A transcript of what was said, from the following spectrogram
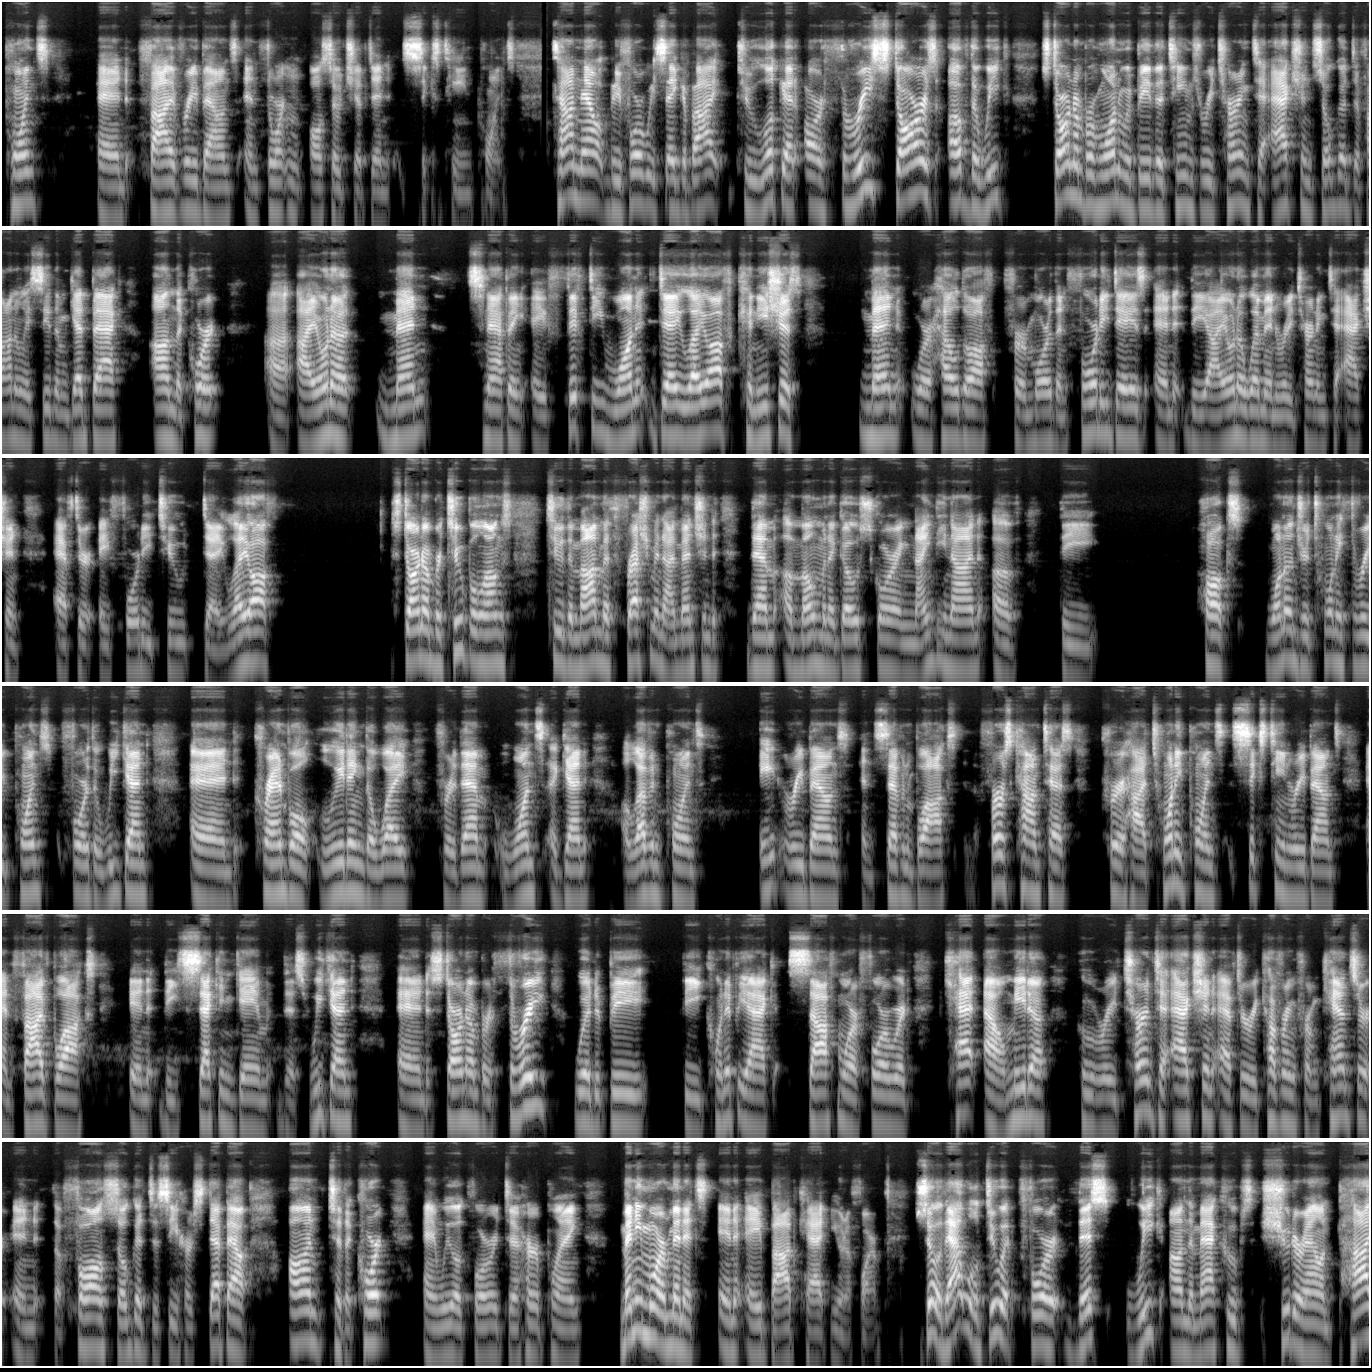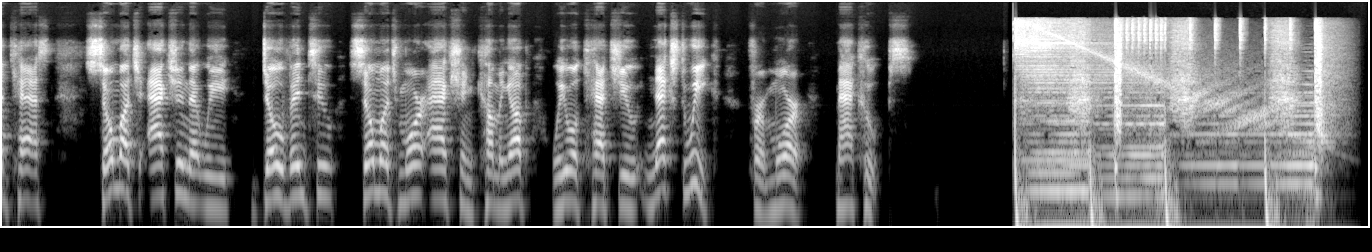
points and five rebounds, and Thornton also chipped in 16 points. Time now, before we say goodbye, to look at our three stars of the week. Star number one would be the teams returning to action. So good to finally see them get back on the court. Uh, Iona men snapping a 51 day layoff. Canisius men were held off for more than 40 days, and the Iona women returning to action after a 42 day layoff. Star number two belongs to the Monmouth freshmen. I mentioned them a moment ago, scoring 99 of the Hawks' 123 points for the weekend, and Kranbuhl leading the way for them once again 11 points, 8 rebounds, and 7 blocks in the first contest. Career high 20 points, 16 rebounds, and 5 blocks in the second game this weekend. And star number three would be the Quinnipiac sophomore forward, Kat Almeida, who returned to action after recovering from cancer in the fall. So good to see her step out onto the court, and we look forward to her playing many more minutes in a Bobcat uniform. So that will do it for this week on the Mac Hoops Shoot Around podcast. So much action that we dove into, so much more action coming up. We will catch you next week for more Mac Hoops.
